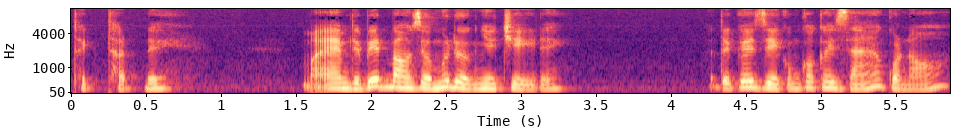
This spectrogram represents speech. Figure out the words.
Thích thật đấy. Mà em thì biết bao giờ mới được như chị đây. Thì cái gì cũng có cái giá của nó.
